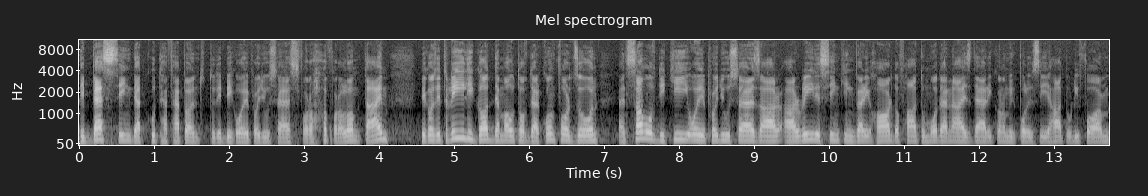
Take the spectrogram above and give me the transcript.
the best thing that could have happened to the big oil producers for a, for a long time because it really got them out of their comfort zone. And some of the key oil producers are, are really thinking very hard of how to modernize their economic policy, how to reform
